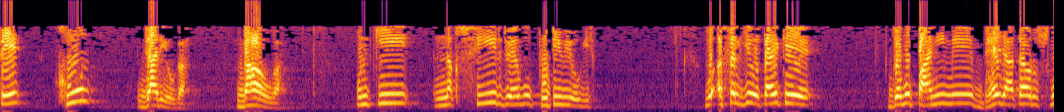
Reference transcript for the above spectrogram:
سے خون جاری ہوگا، بہا ہوگا۔ ان کی نقصیر جو ہے وہ پھوٹی ہوئی ہوگی۔ وہ اصل یہ ہوتا ہے کہ جب وہ پانی میں بہ جاتا ہے اور اس کو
